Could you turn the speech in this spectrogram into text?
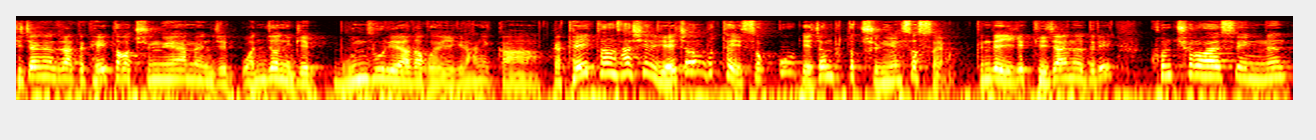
디자이너들한테 데이터가 중요하면 이제 완전 이게 뭔 소리야라고 얘기를 하니까. 그러니까 데이터는 사실 예전부터 있었고 예전부터 중요했었어요. 근데 이게 디자이너들이 컨트롤할 수 있는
